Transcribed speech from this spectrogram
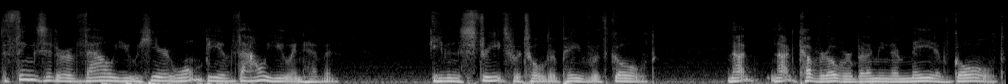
the things that are of value here won't be of value in heaven. Even the streets, we're told, are paved with gold not not covered over, but I mean they're made of gold.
